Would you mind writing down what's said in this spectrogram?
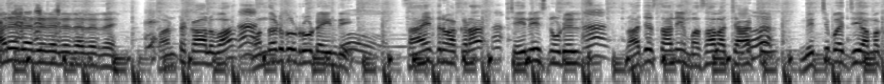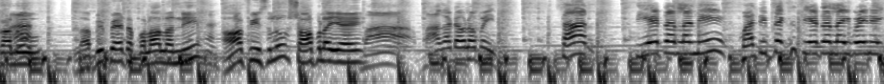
అరే రే రే రే రే రే రే. పంట కాలువ ఆ. వంద అడుగుల రోడ్ అయింది. సాయంత్రం అక్కడ చైనీస్ నూడిల్స్. రాజస్థానీ మసాలా చాట్. మిర్చి బజ్జీ అమ్మకాలు లబ్బిపేట పొలాలన్నీ ఆఫీసులు షాపులు అయ్యాయి బాగా డెవలప్ అయింది సార్ థియేటర్లన్నీ మల్టీప్లెక్స్ థియేటర్లు అయిపోయినాయి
